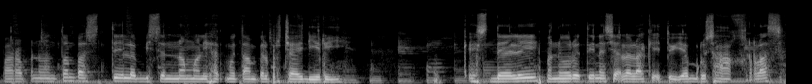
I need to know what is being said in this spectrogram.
Para penonton pasti lebih senang melihatmu tampil percaya diri. Cash Daly menuruti nasihat lelaki itu. Ia berusaha keras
